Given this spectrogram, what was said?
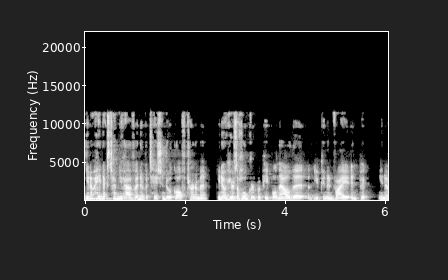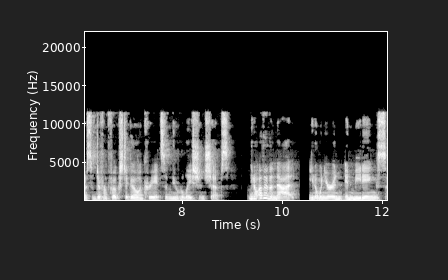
you know, hey, next time you have an invitation to a golf tournament, you know, here's a whole group of people now that you can invite and pick, you know, some different folks to go and create some new relationships. You know, other than that, you know, when you're in, in meetings,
